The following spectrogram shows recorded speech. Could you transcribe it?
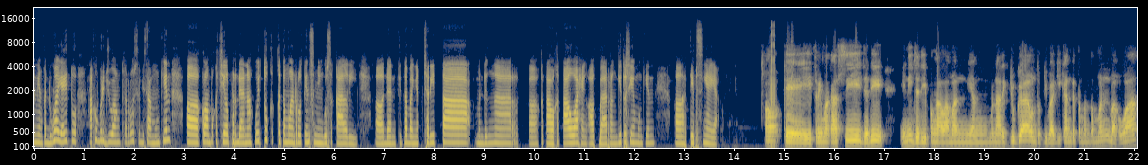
dan yang kedua yaitu aku berjuang terus sebisa mungkin uh, kelompok kecil perdanaku itu ketemuan rutin seminggu sekali. Uh, dan kita banyak cerita mendengar uh, ketawa-ketawa hangout bareng. Gitu sih mungkin uh, tipsnya ya. Oke terima kasih. Jadi ini jadi pengalaman yang menarik juga untuk dibagikan ke teman-teman bahwa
